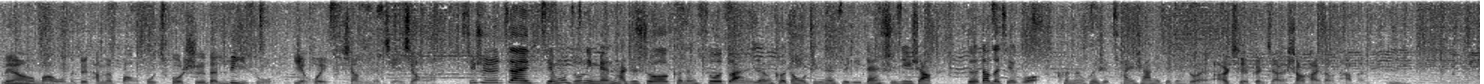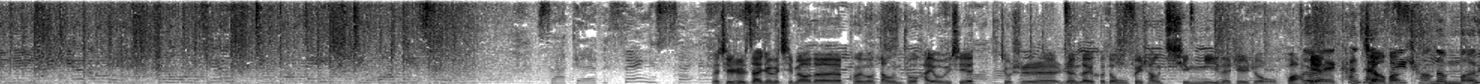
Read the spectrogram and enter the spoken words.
那样的话，我们对他们的保护措施的力度也会相应的减小了。其实，在节目组里面，他是说可能缩短人和动物之间的距离，但实际上得到的结果可能会是残杀那些动物。对，而且更加的伤害到他们。嗯。那其实，在这个奇妙的朋友当中，还有一些就是人类和动物非常亲密的这种画面。对，看起来非常的萌。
